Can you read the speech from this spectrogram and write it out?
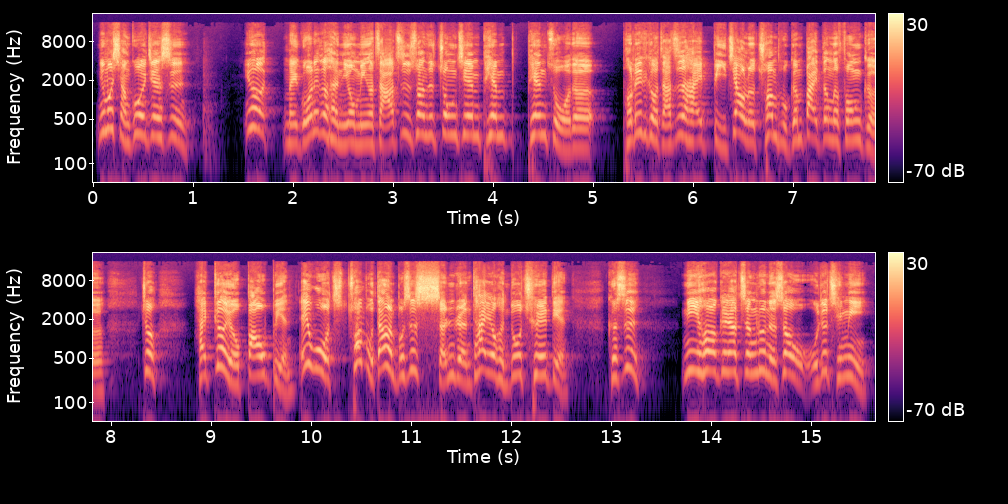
你有没有想过一件事？因为美国那个很有名的杂志，算是中间偏偏左的 Political 杂志，还比较了川普跟拜登的风格，就还各有褒贬。诶，我川普当然不是神人，他有很多缺点。可是你以后要跟他争论的时候，我就请你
